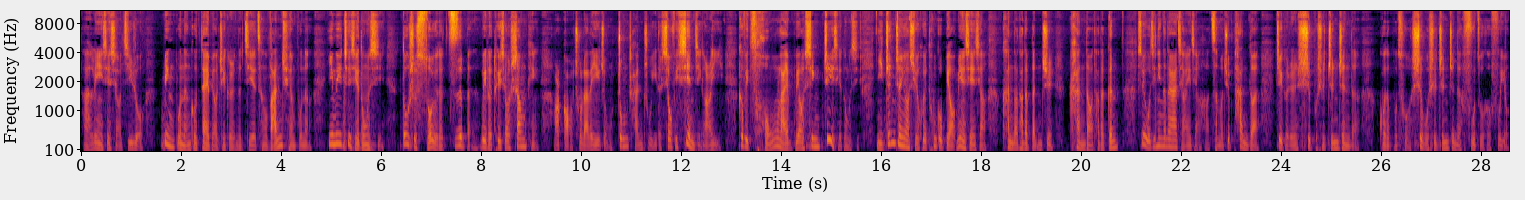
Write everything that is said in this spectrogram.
啊，练一些小肌肉。并不能够代表这个人的阶层，完全不能，因为这些东西都是所有的资本为了推销商品而搞出来的一种中产主义的消费陷阱而已。各位从来不要信这些东西，你真正要学会通过表面现象看到它的本质，看到它的根。所以我今天跟大家讲一讲哈，怎么去判断这个人是不是真正的过得不错，是不是真正的富足和富有。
